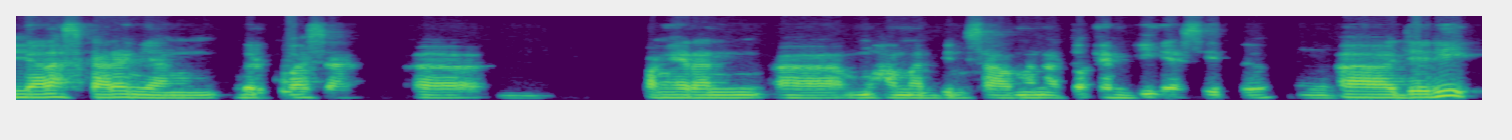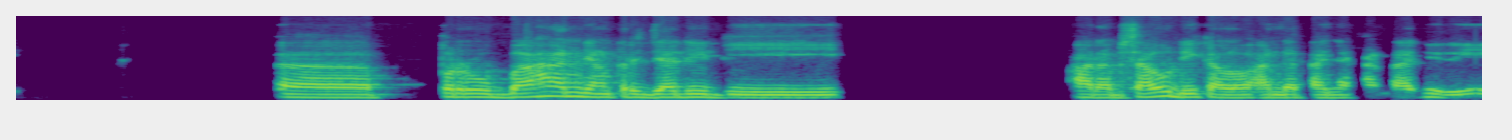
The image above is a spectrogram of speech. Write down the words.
dialah sekarang yang berkuasa. Uh, hmm. Pangeran uh, Muhammad bin Salman atau MBS itu. Hmm. Uh, jadi uh, perubahan yang terjadi di Arab Saudi kalau anda tanyakan tadi,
